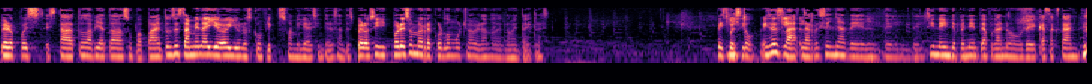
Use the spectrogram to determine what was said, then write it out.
pero pues está todavía atada su papá. Entonces también hay, hay unos conflictos familiares interesantes. Pero sí, por eso me recordó mucho a verano del 93. Pues Besito. Esa es la, la reseña del, del, del cine independiente afgano de Kazajstán.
